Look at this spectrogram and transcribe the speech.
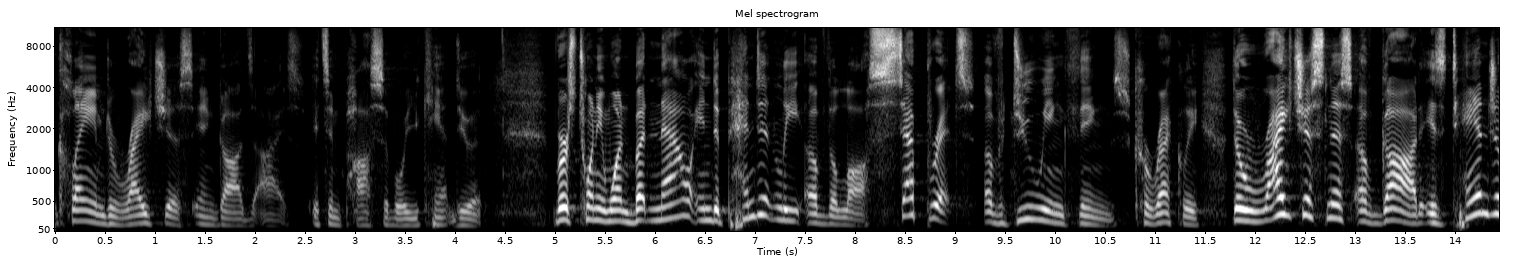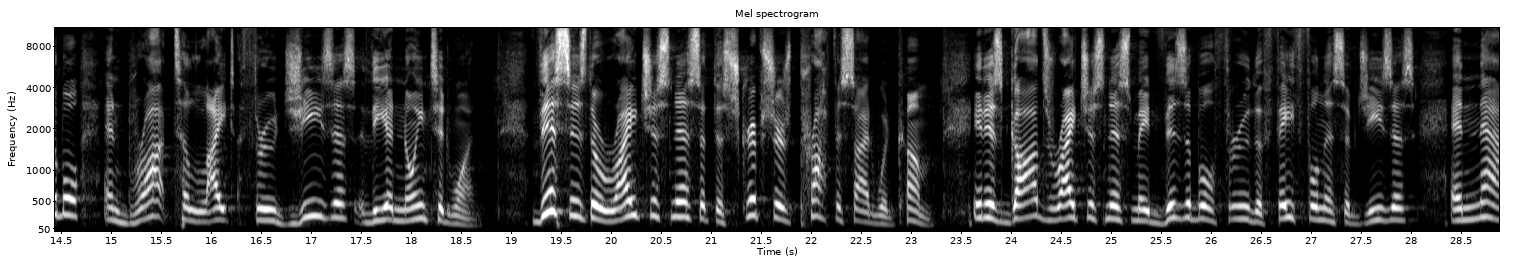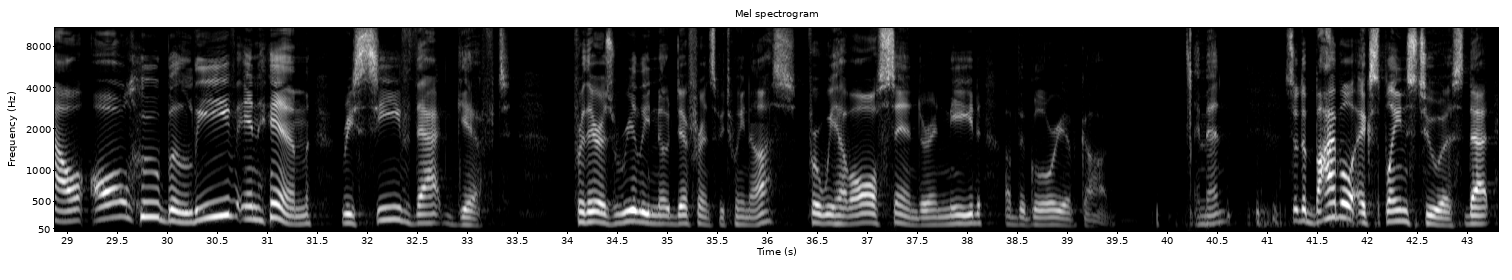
claimed righteous in God's eyes. It's impossible. You can't do it. Verse 21 But now, independently of the law, separate of doing things correctly, the righteousness of God is tangible and brought to light through Jesus, the anointed one. This is the righteousness that the scriptures prophesied would come. It is God's righteousness made visible through the faithfulness of Jesus, and now all who believe in him receive that gift. For there is really no difference between us, for we have all sinned or in need of the glory of God. Amen. So the Bible explains to us that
